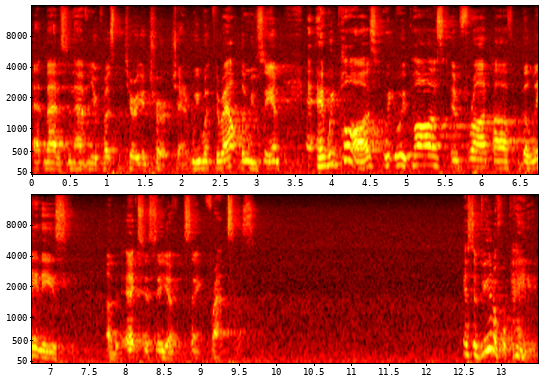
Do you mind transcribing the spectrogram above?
at Madison Avenue Presbyterian Church. And we went throughout the museum and we paused. We, we paused in front of Bellini's of the Ecstasy of St. Francis. It's a beautiful painting.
